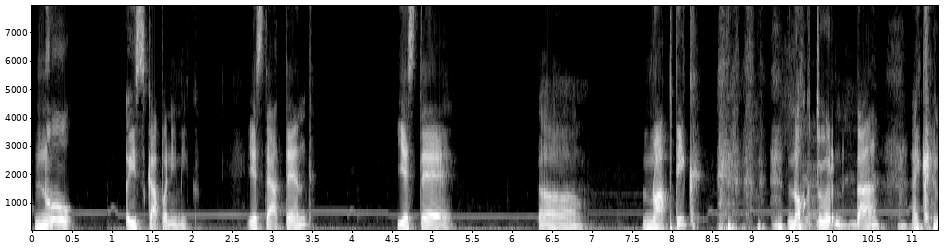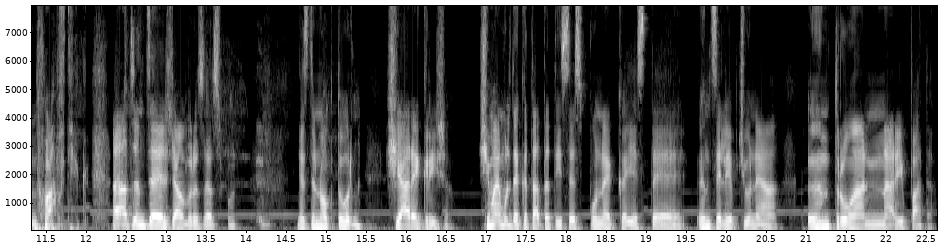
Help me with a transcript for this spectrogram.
Nu îi scapă nimic. Este atent, este uh, noaptic, nocturn, da? Adică noaptic. Ați înțeles ce am vrut să spun. Este nocturn și are grijă. Și mai mult decât atât îi se spune că este înțelepciunea într-o anaripată.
